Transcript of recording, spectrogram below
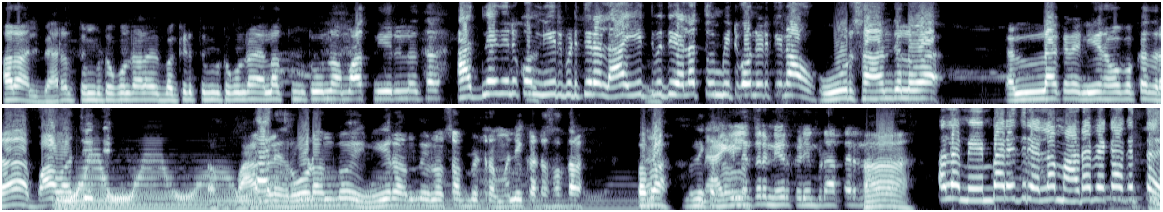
ಅಲ್ಲ ಅಲ್ಲಿ ಬ್ಯಾರಲ್ ತುಂಬಿಟ್ಕೊಂಡಾಳ ಬಕೆಟ್ ತುಂಬಿಟ್ಕೊಂಡ ಎಲ್ಲ ತುಂಬಿಟ್ಕೊಂಡ ಮಾತ್ ನೀರಿಲ್ಲ ಇಲ್ಲ ಹದಿನೈದು ದಿನಕ್ಕೊಮ್ಮೆ ನೀರ್ ಬಿಡ್ತಿರಲ್ಲ ಇದ್ ಬಿದ್ದು ಎಲ್ಲ ತುಂಬಿ ಇಟ್ಕೊಂಡಿರ್ತೀವಿ ನಾವು. ಊರ್ ಸಾಂದಿಲ್ವ? ಎಲ್ಲಾ ಕಡೆ ನೀರ್ ಹೋಗ್ಬೇಕಂದ್ರ ಬಾ ವಜ್ಜೈತಿ ಬಾಗಲೇ ರೋಡ್ ಅಂದ್ಲು ಈ ನೀರ್ ಅಂದ್ಲು ಇನ್ನೊಂದ್ ಸ್ವಲ್ಪ ಬಿಟ್ರ ಮನಿ ಕಟ್ಟಸತ್ತಾಳ. ಬಾಬಾ ಮನಿ ಕಟ್ಟ- ಆಗಿಲ್ಲ ಅಂತ ನೀರ್ ಕಡಿಮೆ ಬಿಡತ್ತಾರ ಹಾ. ಅಲ್ಲ ಮೆಂಬರ್ ಇದ್ರೆ ಎಲ್ಲಾ ಮಾಡಬೇಕಾಗತ್ತೆ.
